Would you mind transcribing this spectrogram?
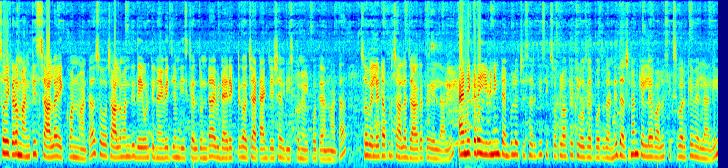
సో ఇక్కడ మంకీస్ చాలా ఎక్కువ అనమాట సో చాలా మంది దేవుడికి నైవేద్యం తీసుకెళ్తుంటే అవి డైరెక్ట్గా వచ్చి అటాక్ చేసి అవి తీసుకొని వెళ్ళిపోతాయి అనమాట సో వెళ్ళేటప్పుడు చాలా జాగ్రత్తగా వెళ్ళాలి. అండ్ ఇక్కడ ఈవినింగ్ టెంపుల్ వచ్చేసరికి సిక్స్ ఓ క్లాక్కే క్లోజ్ అయిపోతుందండి. దర్శనానికి వెళ్ళే వాళ్ళు సిక్స్ వరకే వెళ్ళాలి.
